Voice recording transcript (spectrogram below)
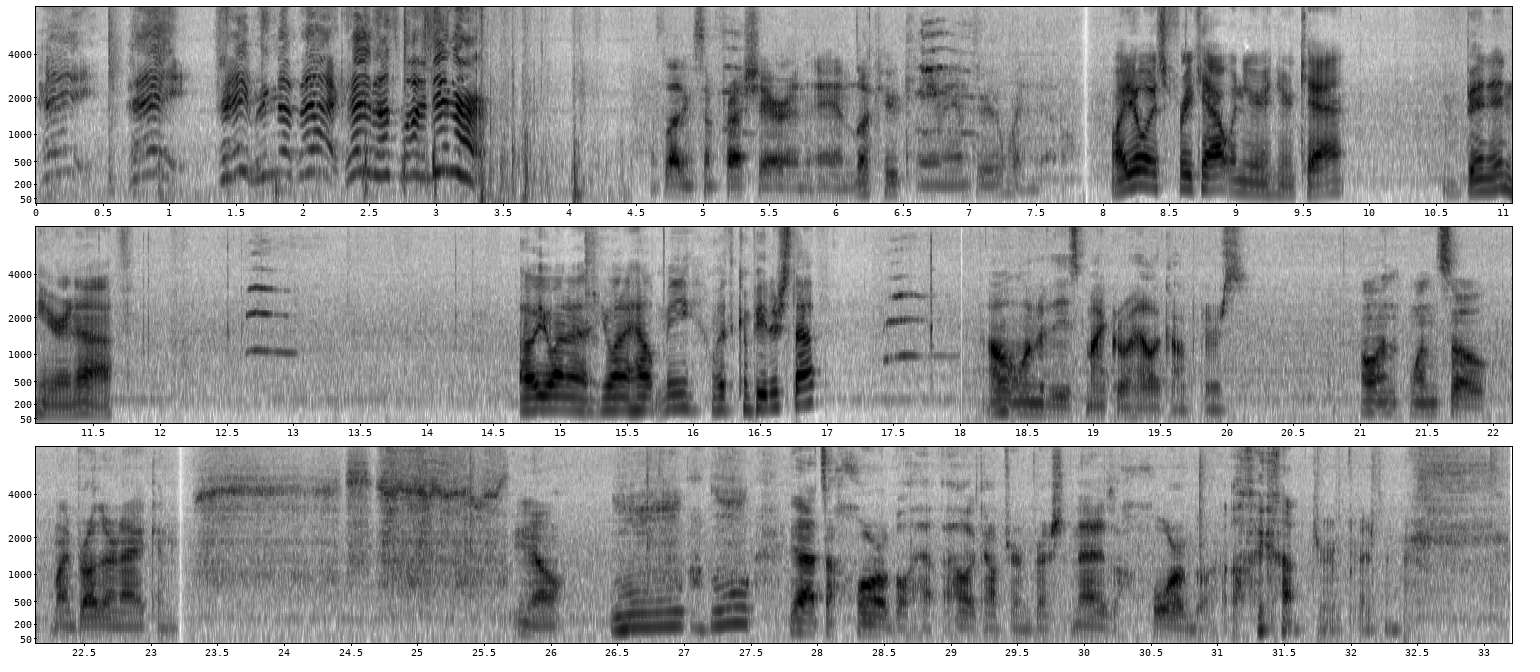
Hey! Hey! Hey, bring that back! Hey, that's my dinner! I was letting some fresh air in, and look who came in through the window. Why do you always freak out when you're in here, cat? You've been in here enough. Oh, you wanna you wanna help me with computer stuff? I want one of these micro helicopters. I want one so my brother and I can, you know, yeah, that's a horrible hel- helicopter impression. That is a horrible helicopter impression.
